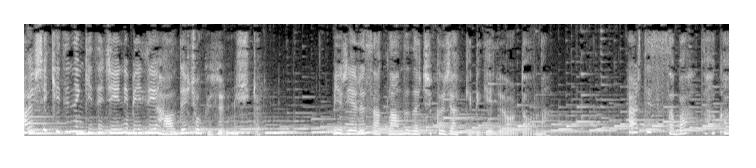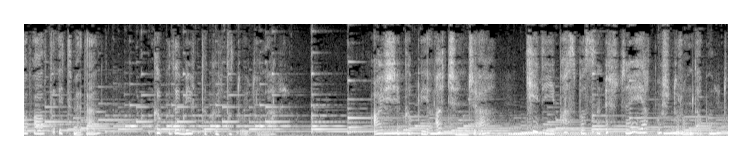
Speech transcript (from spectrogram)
Ayşe kedinin gideceğini bildiği halde çok üzülmüştü. Bir yere saklandı da çıkacak gibi geliyordu ona. Ertesi sabah daha kahvaltı etmeden kapıda bir tıkırtı duydular. Ayşe kapıyı açınca kediyi paspasın üstüne yatmış durumda buldu.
